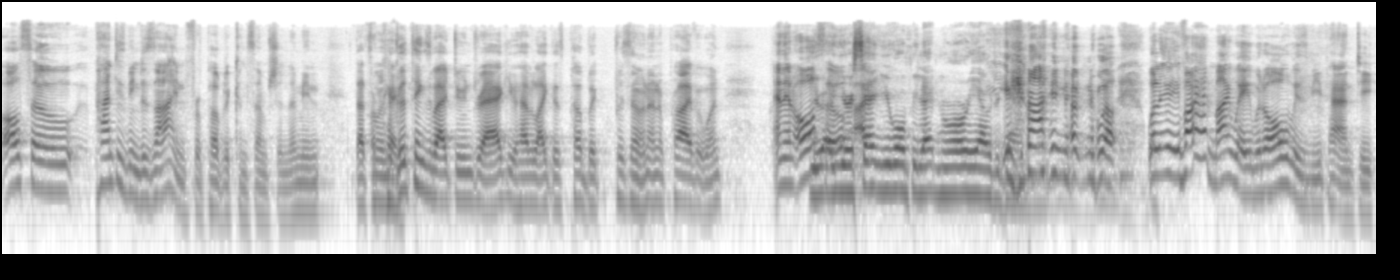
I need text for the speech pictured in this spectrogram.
also, Panti's been designed for public consumption. I mean, that's one of the good things about doing drag. You have like this public persona and a private one. And then also, you're I- saying you won't be letting Rory out again. kind of. Well, well, if I had my way, it would always be Panti.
